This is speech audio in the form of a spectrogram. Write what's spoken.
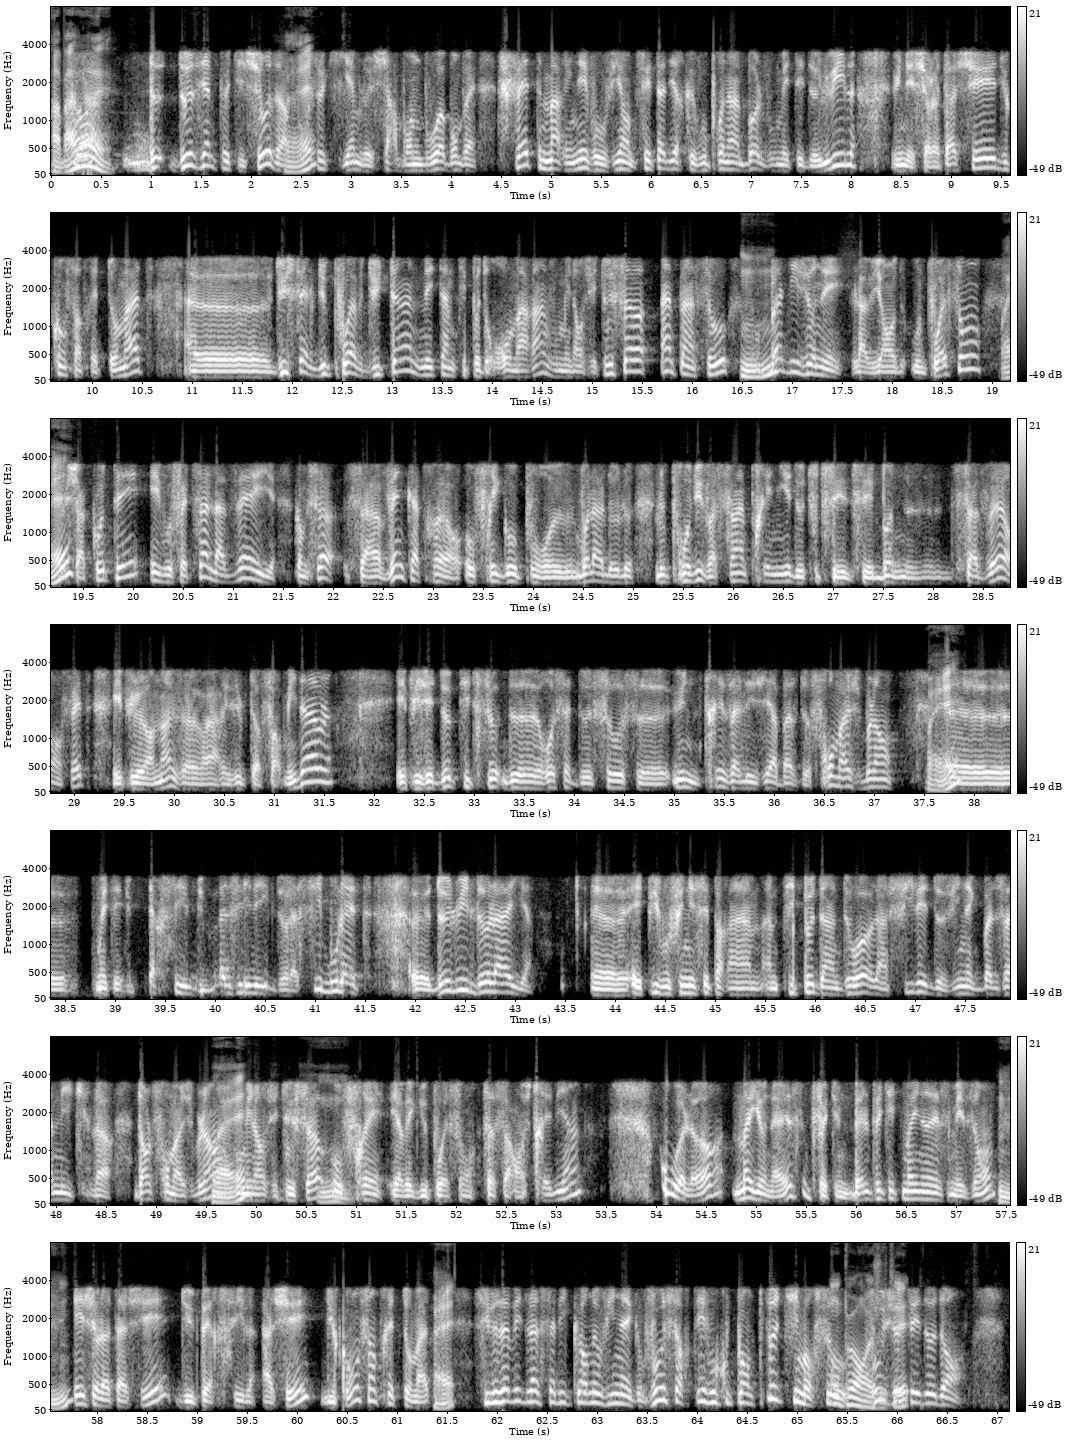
Ah bah Voilà. ouais. Deux- deuxième petite chose, alors Ouais. pour ceux qui aiment le charbon de bois, bon ben faites mariner vos viandes, c'est-à-dire que vous prenez un bol, vous mettez de l'huile, une échalote hachée, du concentré de tomate, euh, du sel, du poivre, du thym, mettez un petit peu de romarin, vous mélangez tout ça, un pinceau, Mhm. vous badigeonnez la viande ou le poisson Ouais. de chaque côté et vous faites ça la veille, comme ça, ça a 24 heures au frigo pour euh, voilà le, le, le produit va s'imprégner de toutes ces, ces bonnes saveurs en fait, et puis le lendemain vous allez avoir un résultat formidable. Et puis j'ai deux petites sau- de recettes de sauce, euh, une très allégée à base de fromage blanc. Ouais. Euh, vous mettez du persil, du basilic, de la ciboulette, euh, de l'huile, de l'ail. Et puis vous finissez par un, un petit peu d'un doigt, un filet de vinaigre balsamique là dans le fromage blanc. Ouais. Vous mélangez tout ça Mmh. au frais et avec du poisson, ça s'arrange très bien. Ou alors mayonnaise, vous faites une belle petite mayonnaise maison, Mhm. échalote hachée, du persil haché, du concentré de tomate. Ouais. Si vous avez de la salicorne au vinaigre, vous sortez, vous coupez en petits morceaux, vous jetez dedans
